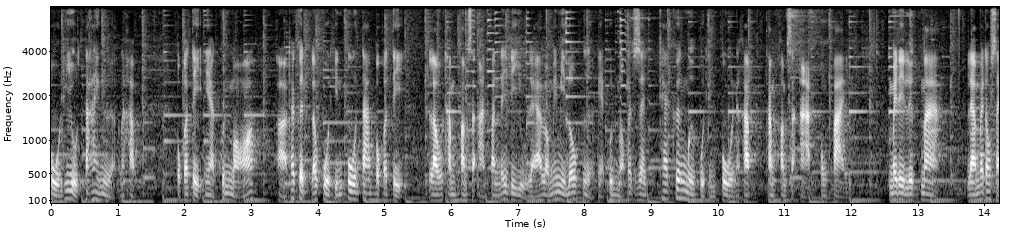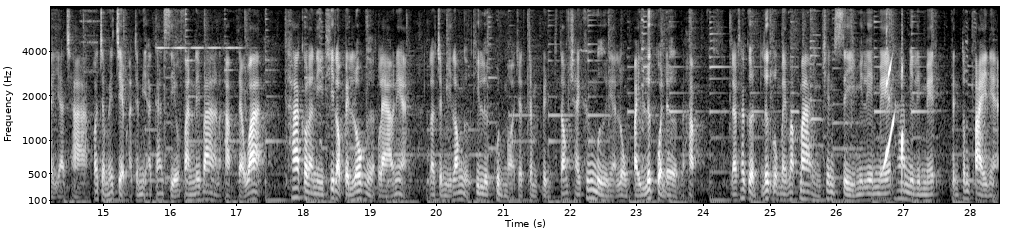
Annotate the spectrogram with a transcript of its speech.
ปูนที่อยู่ใต้เหงือกนะครับ ปกติเนี่ยคุณหมออถ้าเกิดเราขูดหินปูนตามปกติ เราทำความสะอาดฟันได้ดีอยู่แล้ว เราไม่มีโรคเหงือกเนี่ยคุณหมอก็จะใช้แค่เครื่องมือขูดหินปูนนะครับทำความสะอาดลงไป ไม่ได้ลึกมาก แล้วไม่ต้องใส่ยาชา ก็จะไม่เจ็บอาจจะมีอาการเสียวฟันได้บ้างนะครับ แต่ว่าถ้ากรณีที่เราเป็นโรคเหงือกแล้วเนี่ย เราจะมีร่องเหงือกที่ลึกคุณหมอจะจำเป็นต้องใช้เครื่องมือเนี่ยลงไปลึกกว่าเดิมนะครับแล้วถ้าเกิดลึกลงไปมากๆ อย่างเช่น 4 มิลลิเมตร 5 มิลลิเมตร เป็นต้นไปเนี่ย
